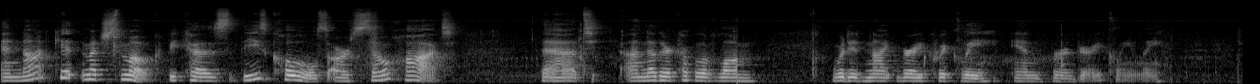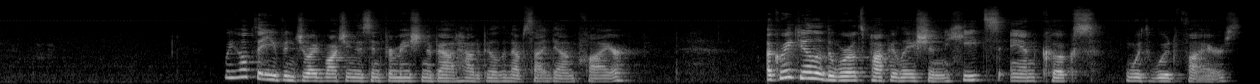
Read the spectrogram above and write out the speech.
and not get much smoke because these coals are so hot that another couple of long would ignite very quickly and burn very cleanly. We hope that you've enjoyed watching this information about how to build an upside down fire. A great deal of the world's population heats and cooks with wood fires.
